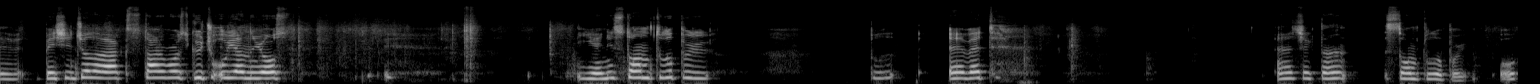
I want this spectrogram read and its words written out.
Evet, beşinci olarak Star Wars güç uyanıyor. Yeni Stormtrooper. Bu, evet. Gerçekten Stormtrooper. O.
